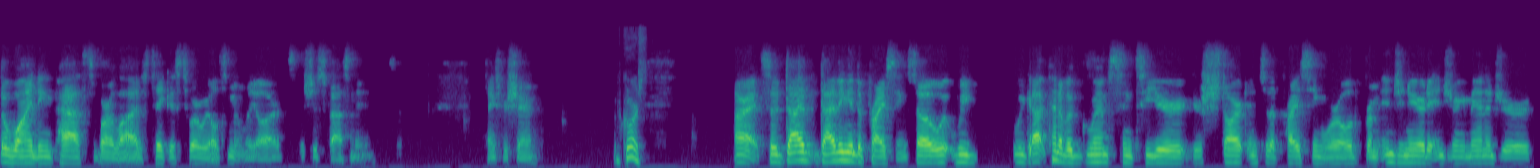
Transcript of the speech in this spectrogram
the winding paths of our lives take us to where we ultimately are. It's, it's just fascinating. So, thanks for sharing. Of course. All right. So dive diving into pricing. So we we got kind of a glimpse into your your start into the pricing world from engineer to engineering manager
